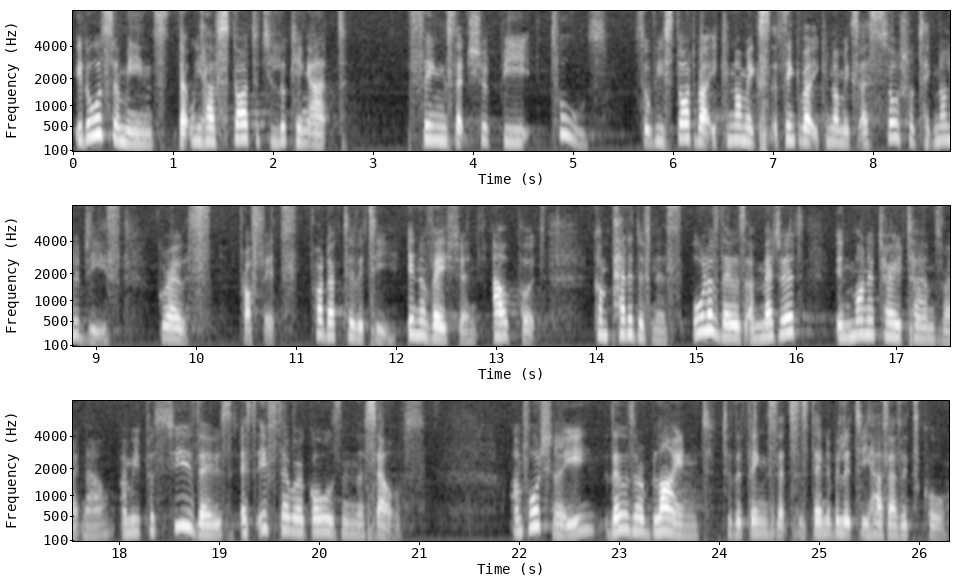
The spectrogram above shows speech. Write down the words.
It also means that we have started to looking at things that should be tools. So we start about economics, think about economics as social technologies, growth, profits, productivity, innovation, output, competitiveness, all of those are measured in monetary terms right now, and we pursue those as if they were goals in themselves. Unfortunately, those are blind to the things that sustainability has as its core.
